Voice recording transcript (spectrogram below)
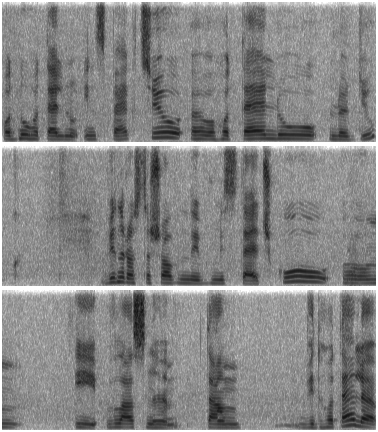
одну готельну інспекцію е, готелю Льодюк. Він розташований в містечку, ем, і, власне, там від готеля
